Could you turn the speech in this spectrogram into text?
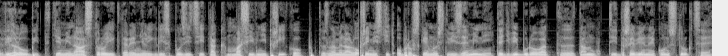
vyhloubit těmi nástroji, které měli k dispozici, tak masivní příkop, to znamenalo přemístit obrovské množství zeminy, teď vybudovat eh, tam ty dřevěné konstrukce,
